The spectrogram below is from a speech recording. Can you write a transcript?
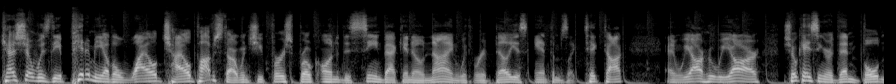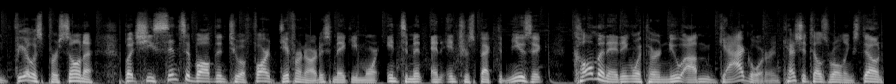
Kesha was the epitome of a wild child pop star when she first broke onto the scene back in 09 with rebellious anthems like TikTok and We Are Who We Are, showcasing her then bold and fearless persona. But she's since evolved into a far different artist, making more intimate and introspective music, culminating with her new album, Gag Order. And Kesha tells Rolling Stone,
